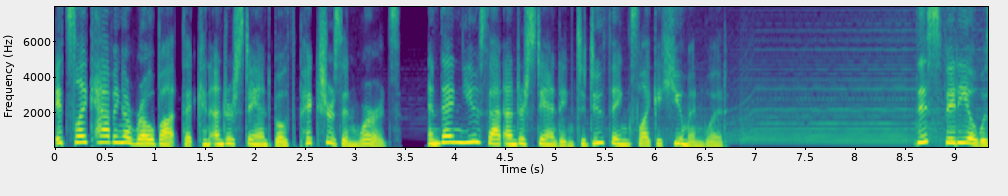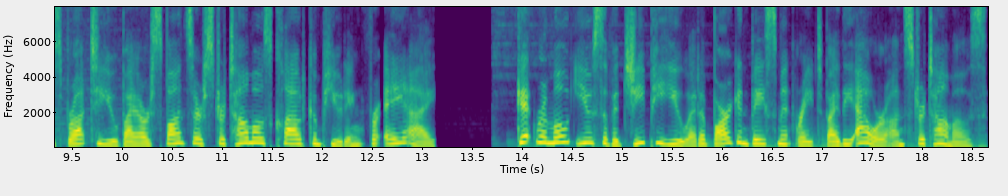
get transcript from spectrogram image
It's like having a robot that can understand both pictures and words, and then use that understanding to do things like a human would. This video was brought to you by our sponsor Stratamos Cloud Computing for AI. Get remote use of a GPU at a bargain basement rate by the hour on Stratamos.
